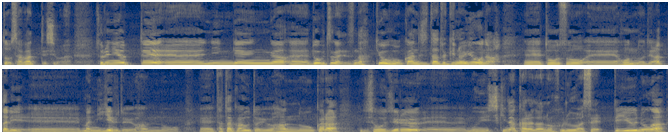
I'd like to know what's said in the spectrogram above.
と下がってしまう。それによって、え、人間が、え、動物がですね、恐怖を感じた時のような、え、闘争、え、本能であったり、えーまあ、逃げるという反応、えー、戦うという反応から生じる、えー、無意識な体の震わせっていうのが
